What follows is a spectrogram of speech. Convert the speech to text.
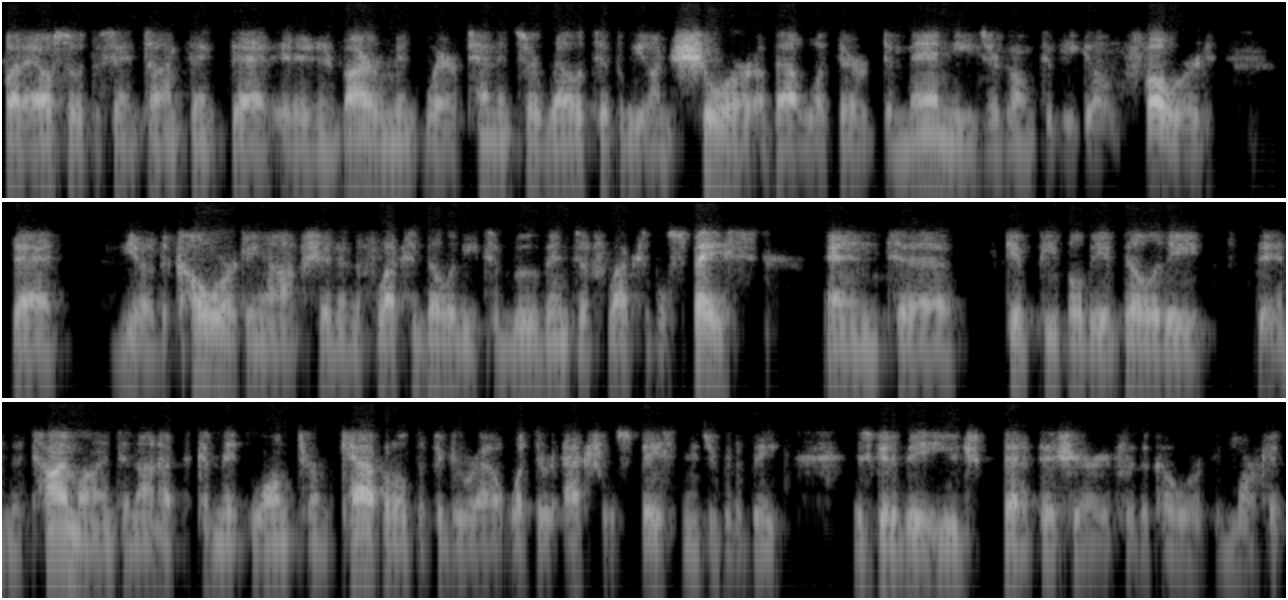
but I also at the same time think that in an environment where tenants are relatively unsure about what their demand needs are going to be going forward, that you know the co-working option and the flexibility to move into flexible space and to give people the ability in the timeline to not have to commit long-term capital to figure out what their actual space needs are going to be is going to be a huge beneficiary for the co-working market.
